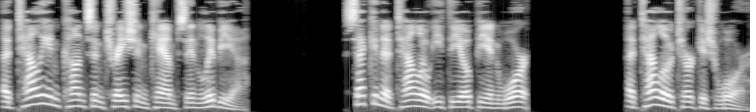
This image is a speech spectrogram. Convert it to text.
Italian concentration camps in Libya Second Italo-Ethiopian War Italo-Turkish War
